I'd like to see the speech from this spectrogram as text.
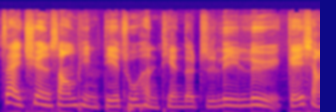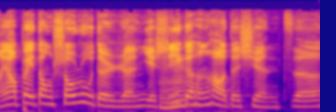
债券商品跌出很甜的值利率，给想要被动收入的人也是一个很好的选择。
